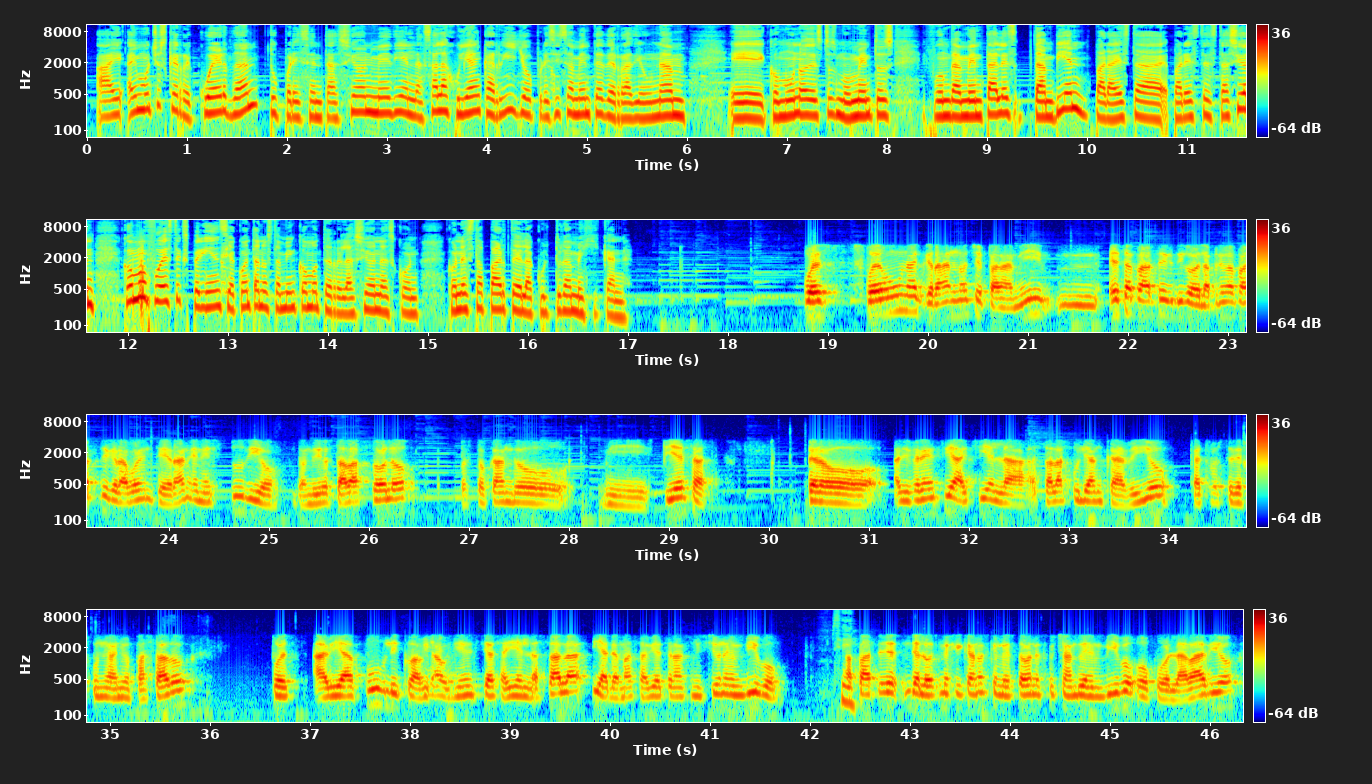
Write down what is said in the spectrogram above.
hay, hay muchos que recuerdan tu presentación media en la sala Julián Carrillo, precisamente de Radio UNAM, eh, como uno de estos momentos fundamentales también para esta, para esta estación. ¿Cómo fue esta experiencia? Cuéntanos también cómo te relacionas con, con esta parte de la cultura mexicana. Pues fue una gran noche para mí. Mm, esa parte, digo, la primera parte se grabó en Teherán, en estudio, donde yo estaba solo, pues tocando mis piezas. Pero a diferencia aquí en la sala Julián Carrillo, 14 de junio año pasado, pues había público, había audiencias ahí en la sala y además había transmisión en vivo. Aparte de los mexicanos que me estaban escuchando en vivo o por la radio,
